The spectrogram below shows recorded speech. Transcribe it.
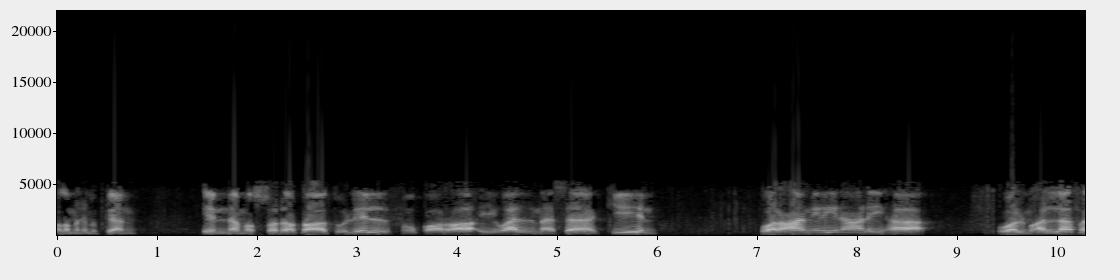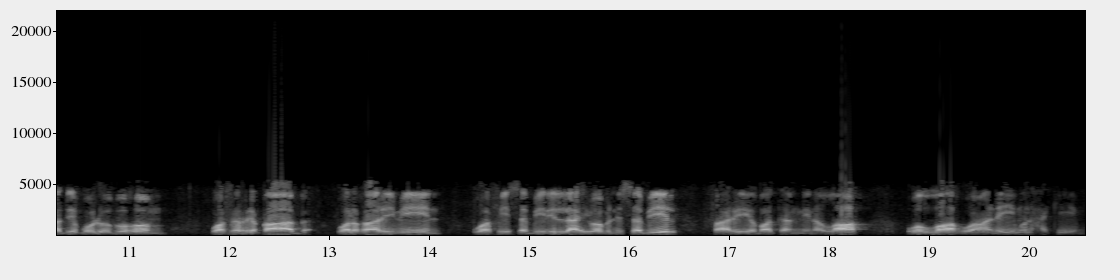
Allah menyebutkan innamas sadaqatu lil fuqara'i wal masakin wal 'amilina 'alaiha wal mu'allafati qulubuhum wa fir riqab wal gharimin wa fi sabilillah wa ibn sabil fariidatan min Allah wallahu alimun hakim.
